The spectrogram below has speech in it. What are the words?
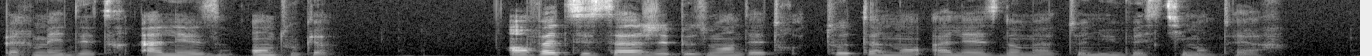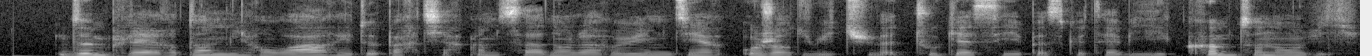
permet d'être à l'aise, en tout cas. En fait, c'est ça, j'ai besoin d'être totalement à l'aise dans ma tenue vestimentaire. De me plaire dans le miroir et de partir comme ça dans la rue et me dire aujourd'hui tu vas tout casser parce que t'es habillée comme ton envie.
